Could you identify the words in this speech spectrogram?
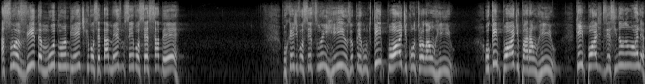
A sua vida muda o ambiente que você está, mesmo sem você saber. Porque de você flui em rios, eu pergunto: quem pode controlar um rio? Ou quem pode parar um rio? Quem pode dizer assim, não, não, olha,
